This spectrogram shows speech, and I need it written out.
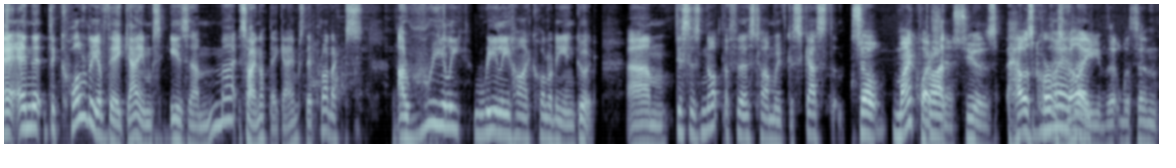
And, and the, the quality of their games is ama- sorry, not their games, their products are really, really high quality and good. Um, this is not the first time we've discussed them. So my question But- is too is how is Corvus Belli that with them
